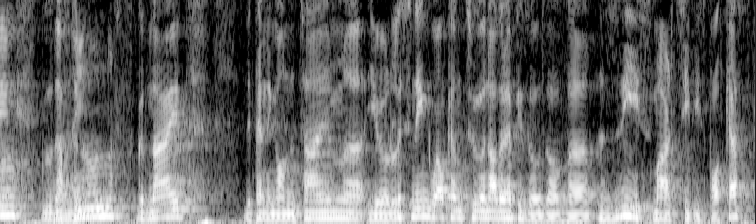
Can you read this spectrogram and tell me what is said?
Good morning, good afternoon, good night, depending on the time uh, you're listening. Welcome to another episode of uh, the Smart Cities podcast.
